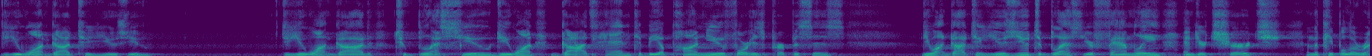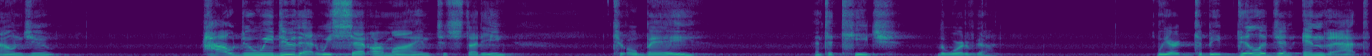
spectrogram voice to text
Do you want God to use you? Do you want God to bless you? Do you want God's hand to be upon you for his purposes? Do you want God to use you to bless your family and your church and the people around you? How do we do that? We set our mind to study, to obey, and to teach the Word of God. We are to be diligent in that,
